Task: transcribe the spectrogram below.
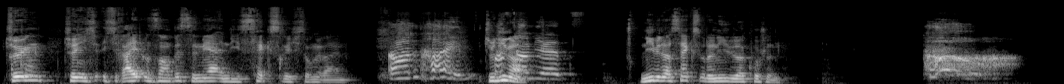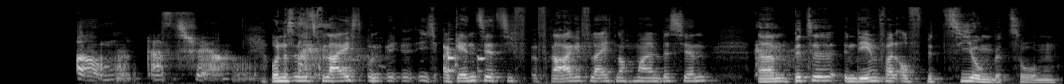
Entschuldigung, Entschuldigung ich, ich reite uns noch ein bisschen mehr in die Sexrichtung rein. Oh nein. Julina. Nie wieder Sex oder nie wieder kuscheln? Oh, das ist schwer. Und es ist jetzt vielleicht, und ich- ich ergänze jetzt die Frage vielleicht noch mal ein bisschen, ähm, bitte in dem Fall auf Beziehung bezogen.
